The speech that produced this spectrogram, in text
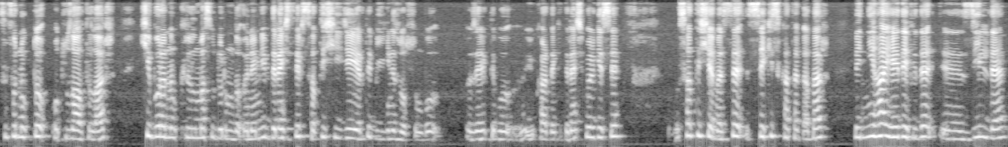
0.36'lar ki buranın kırılması durumunda önemli bir dirençtir. Satış yiyeceği yerde bilginiz olsun. Bu özellikle bu yukarıdaki direnç bölgesi satış yemezse 8 kata kadar ve nihai hedefi de e, zilde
